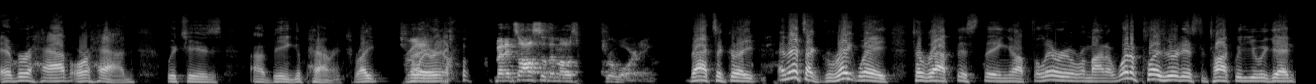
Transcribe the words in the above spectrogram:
ever have or had, which is uh, being a parent, right? right. but it's also the most rewarding. That's a great, and that's a great way to wrap this thing up. Valerio Romano, what a pleasure it is to talk with you again.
